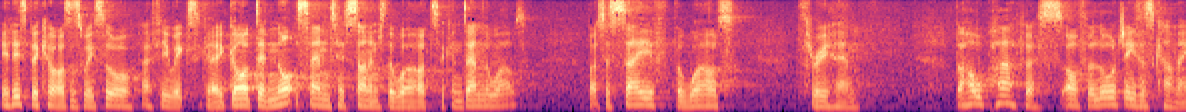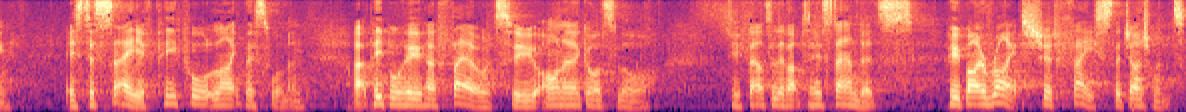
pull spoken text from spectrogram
It is because, as we saw a few weeks ago, God did not send his Son into the world to condemn the world, but to save the world through him. The whole purpose of the Lord Jesus coming is to save people like this woman, uh, people who have failed to honour God's law, who failed to live up to his standards, who by right should face the judgment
